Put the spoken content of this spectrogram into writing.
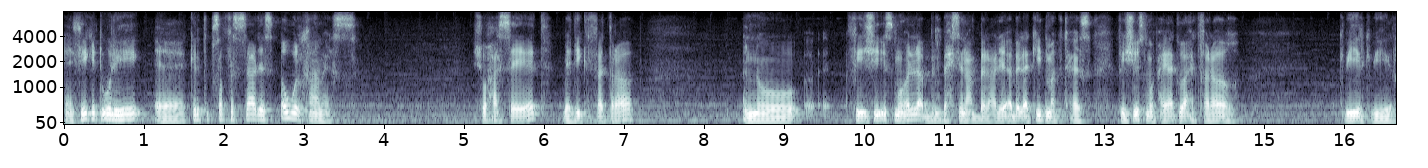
يعني فيك تقولي آه كنت بصف السادس أو الخامس. شو حسيت بهديك الفترة؟ إنه في شيء اسمه هلا بحسن نعبر عليه. قبل أكيد ما كنت حس في شيء اسمه بحياة الواحد فراغ. كبير كبير.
